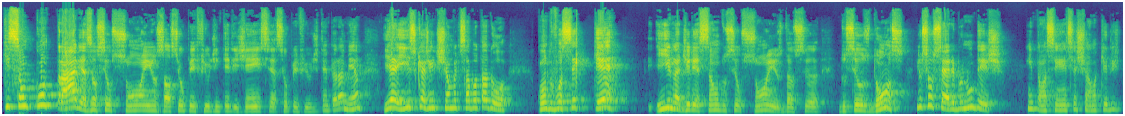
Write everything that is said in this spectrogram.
que são contrárias aos seus sonhos, ao seu perfil de inteligência, ao seu perfil de temperamento, e é isso que a gente chama de sabotador. Quando você quer ir na direção dos seus sonhos, dos, seu, dos seus dons, e o seu cérebro não deixa. Então a ciência chama que ele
